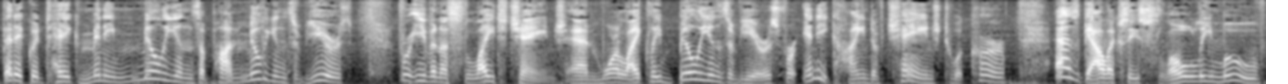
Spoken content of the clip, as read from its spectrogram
that it could take many millions upon millions of years for even a slight change and more likely billions of years for any kind of change to occur as galaxies slowly move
